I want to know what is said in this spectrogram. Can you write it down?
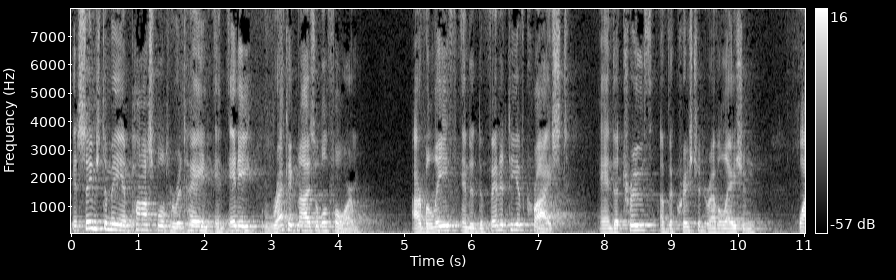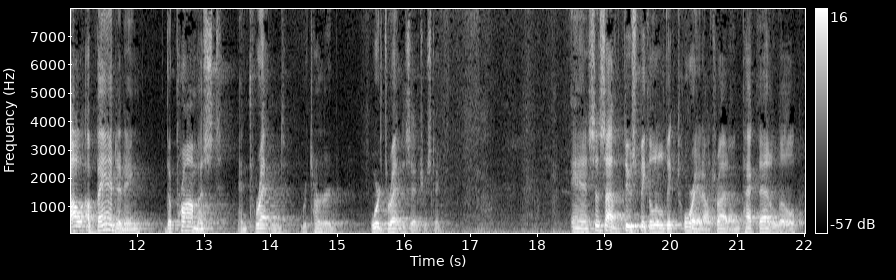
it seems to me impossible to retain in any recognizable form our belief in the divinity of Christ and the truth of the Christian revelation while abandoning the promised and threatened return. Word threatened is interesting. And since I do speak a little Victorian, I'll try to unpack that a little.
